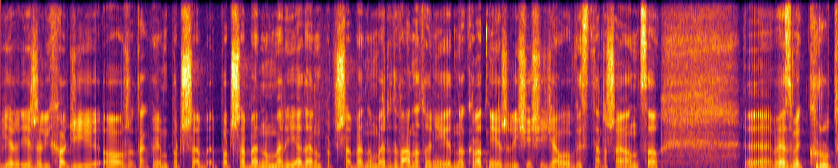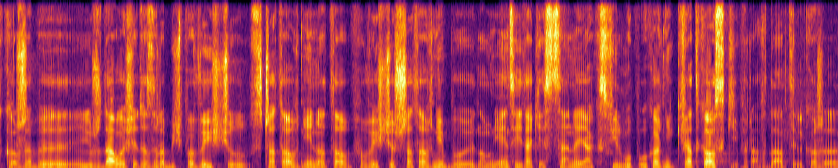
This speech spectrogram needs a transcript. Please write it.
jeżeli chodzi o, że tak powiem, potrzebę, potrzebę numer jeden, potrzebę numer dwa, no to niejednokrotnie, jeżeli się siedziało wystarczająco E, powiedzmy krótko, żeby już dało się to zrobić po wyjściu z czatowni, no to po wyjściu z czatowni były no mniej więcej takie sceny jak z filmu Pułkownik Kwiatkowski, prawda? Tylko, że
